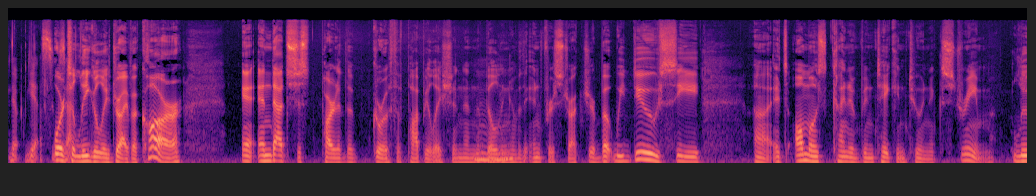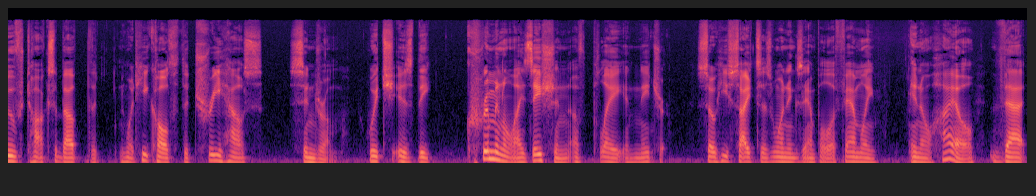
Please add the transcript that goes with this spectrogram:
Yep, Yes. or to legally drive a car. And, and that's just part of the growth of population and the building of the infrastructure. But we do see uh, it's almost kind of been taken to an extreme. Louv talks about the what he calls the treehouse syndrome, which is the criminalization of play in nature. So he cites as one example a family in Ohio that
